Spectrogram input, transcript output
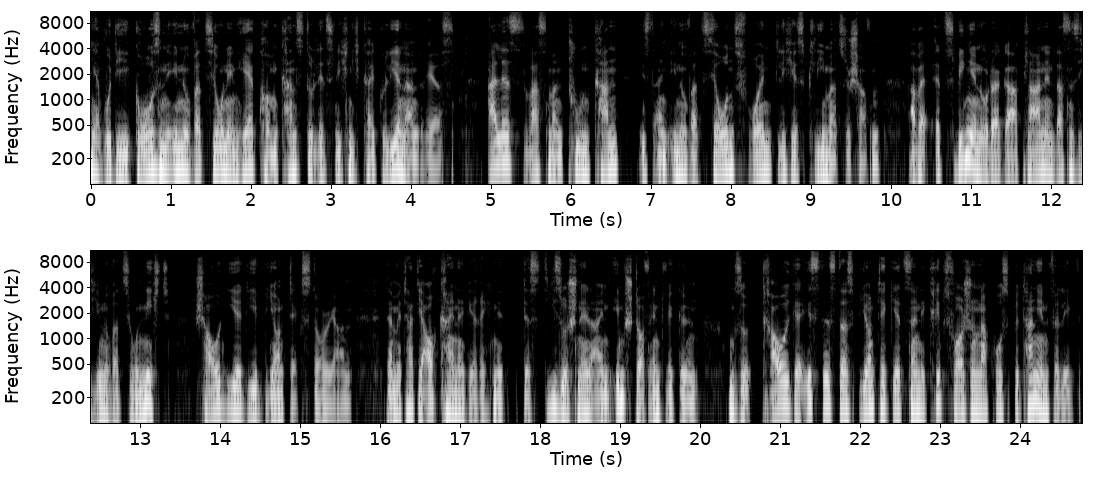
Ja, wo die großen Innovationen herkommen, kannst du letztlich nicht kalkulieren, Andreas. Alles, was man tun kann, ist ein innovationsfreundliches Klima zu schaffen. Aber erzwingen oder gar planen lassen sich Innovationen nicht. Schau dir die BioNTech-Story an. Damit hat ja auch keiner gerechnet, dass die so schnell einen Impfstoff entwickeln. Umso trauriger ist es, dass BioNTech jetzt seine Krebsforschung nach Großbritannien verlegt.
